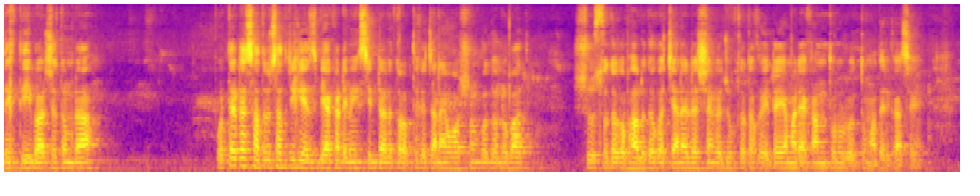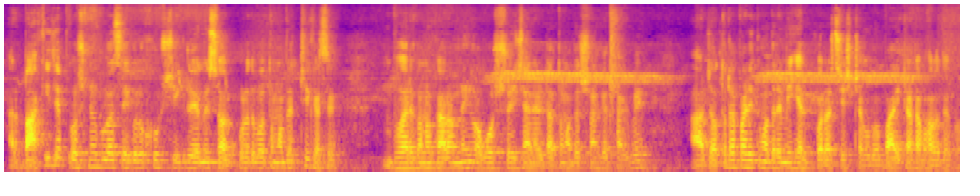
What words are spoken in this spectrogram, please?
দেখতেই পারছ তোমরা। প্রত্যেকটা ছাত্রছাত্রীকে এসবি একাডেমিক সেন্টারের তরফ থেকে জানাই অসংখ্য ধন্যবাদ। সুস্থ থাকো, ভালো থাকো, চ্যানেলের সঙ্গে যুক্ত থাকো, এটাই আমার একান্ত অনুরোধ তোমাদের কাছে। আর বাকি যে প্রশ্নগুলো আছে, এগুলো খুব শীঘ্রই আমি সলভ করে দেবো তোমাদের, ঠিক আছে? ভয়ের কোনো কারণ নেই, অবশ্যই চ্যানেলটা তোমাদের সঙ্গে থাকবে। আর যতটা পারি তোমাদের আমি হেল্প করার চেষ্টা করব। বাই টাটা, ভালো থেকো।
